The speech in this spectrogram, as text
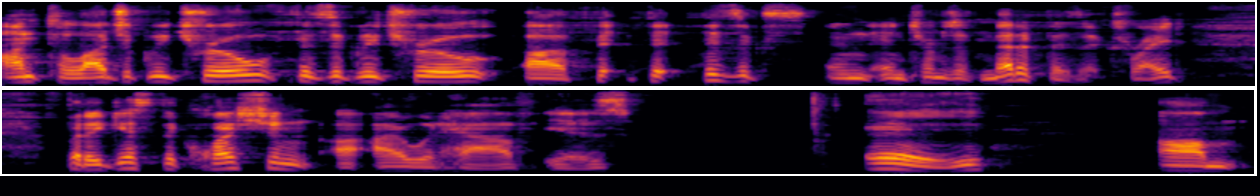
ontologically true, physically true, uh, f- physics in, in terms of metaphysics, right? But I guess the question I I would have is, a um,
